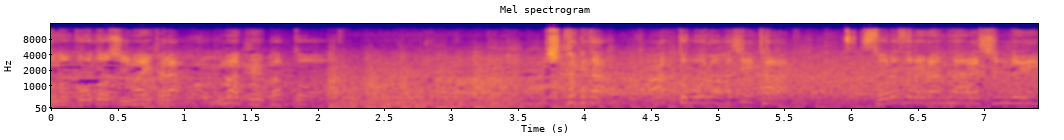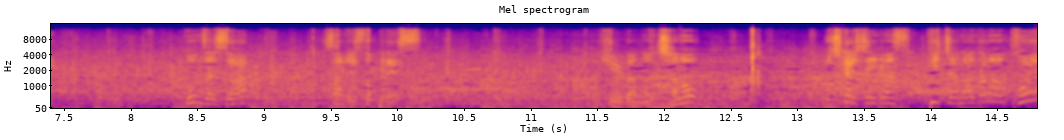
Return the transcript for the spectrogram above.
この好投手今井からうまくバットを引っ掛けたあっとボールを弾いた。それぞれランナーが進塁。ゴンザレスは三塁ストップです。9番の茶野。打ち返していきます。ピッチャーの頭を越える。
